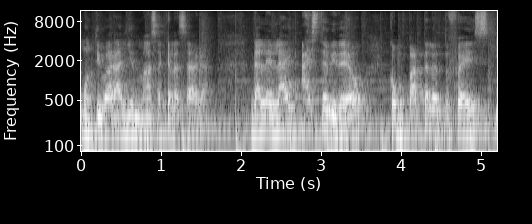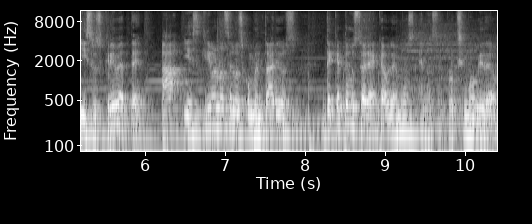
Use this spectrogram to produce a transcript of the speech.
motivar a alguien más a que las haga. Dale like a este video, compártelo en tu face y suscríbete. Ah, y escríbanos en los comentarios de qué te gustaría que hablemos en nuestro próximo video.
